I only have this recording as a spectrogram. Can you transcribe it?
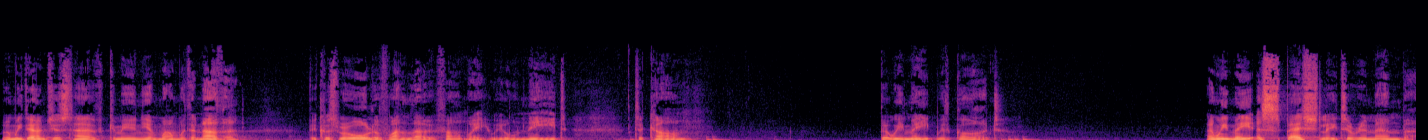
When we don't just have communion one with another, because we're all of one loaf, aren't we? We all need to come. But we meet with God. And we meet especially to remember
